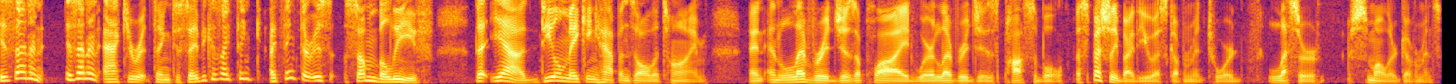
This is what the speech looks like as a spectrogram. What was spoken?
Is that an is that an accurate thing to say? Because I think I think there is some belief that yeah, deal making happens all the time. And, and leverage is applied where leverage is possible, especially by the U.S. government toward lesser smaller governments.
